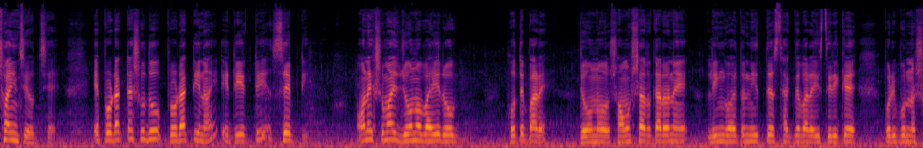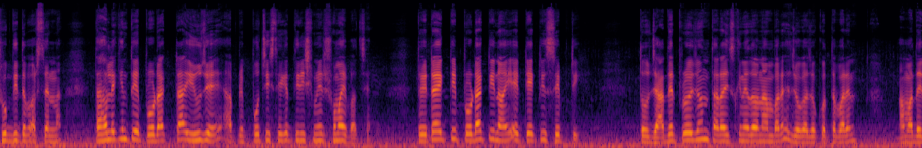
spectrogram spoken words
ছয় ইঞ্চি হচ্ছে। এ প্রোডাক্টটা শুধু প্রোডাক্টই নয়, এটি একটি সেফটি অনেক সময় যৌনবাহী রোগ হতে পারে। যৌন সমস্যার কারণে লিঙ্গ হয়তো নির্দেশ থাকতে পারে, স্ত্রীকে পরিপূর্ণ সুখ দিতে পারছেন না। তাহলে কিন্তু এই প্রোডাক্টটা ইউজে আপনি পঁচিশ থেকে তিরিশ মিনিট সময় পাচ্ছেন। তো এটা একটি প্রোডাক্টই নয়, এটি একটি সেফটি তো যাদের প্রয়োজন তারা স্ক্রিনে দেওয়া নাম্বারে যোগাযোগ করতে পারেন। আমাদের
